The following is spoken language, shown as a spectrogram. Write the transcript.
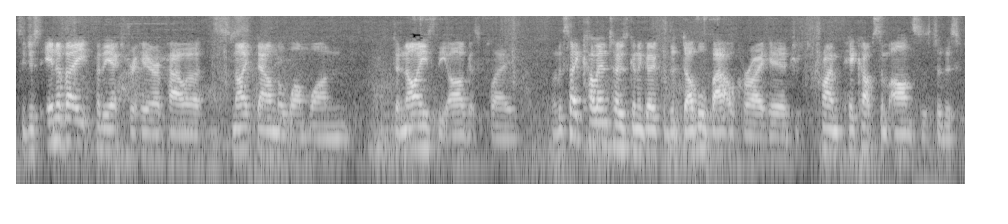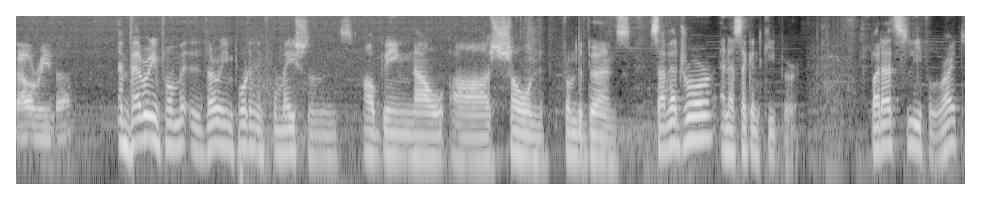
So just Innervate for the extra hero power, snipe down the 1 1, denies the Argus play. Looks like Kolento's going to go for the double battle cry here just to try and pick up some answers to this Fel Reaver. And very inform- very important information are being now uh, shown from the burns. Savage Roar and a second keeper. But that's lethal, right?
